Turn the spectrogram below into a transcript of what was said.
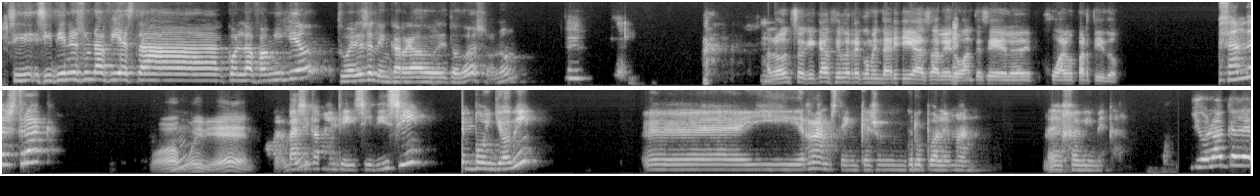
Si, si tienes una fiesta con la familia, tú eres el encargado de todo eso, ¿no? Alonso, ¿qué canción le recomendarías a Vero antes de jugar un partido? Thunderstruck, Oh, muy bien. básicamente ACDC, Bon Jovi eh, y Rammstein, que es un grupo alemán de heavy metal. Yo la que le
